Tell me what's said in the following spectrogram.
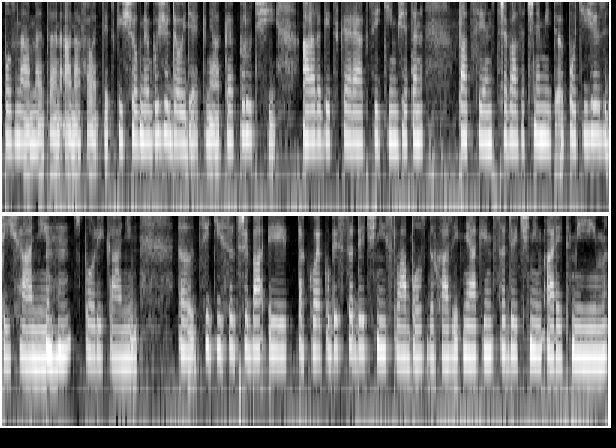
poznáme ten anafylaktický šok nebo že dojde k nějaké prudší alergické reakci tím, že ten pacient třeba začne mít potíže s dýcháním, mm-hmm. s polikáním. E, cítí se třeba i takovou jakoby srdeční slabost, dochází k nějakým srdečním arytmím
